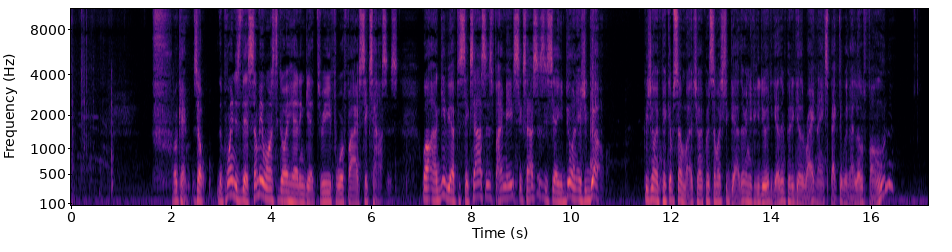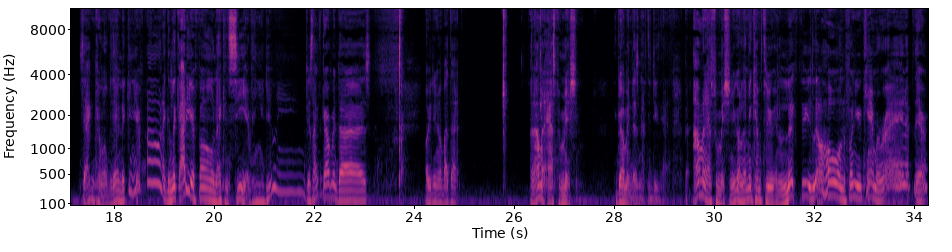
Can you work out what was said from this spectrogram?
Okay, so the point is this somebody wants to go ahead and get three, four, five, six houses. Well, I'll give you up to six houses, five, maybe six houses. You see how you're doing as you go. Because you only pick up so much, you only put so much together. And if you can do it together and put it together right, and I expect it with my little phone, see, I can come over there and look in your phone. I can look out of your phone. I can see everything you're doing, just like the government does. Oh, you didn't know about that? And I'm going to ask permission. Government doesn't have to do that. But I'm going to ask permission. You're going to let me come through and look through your little hole in the front of your camera right up there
